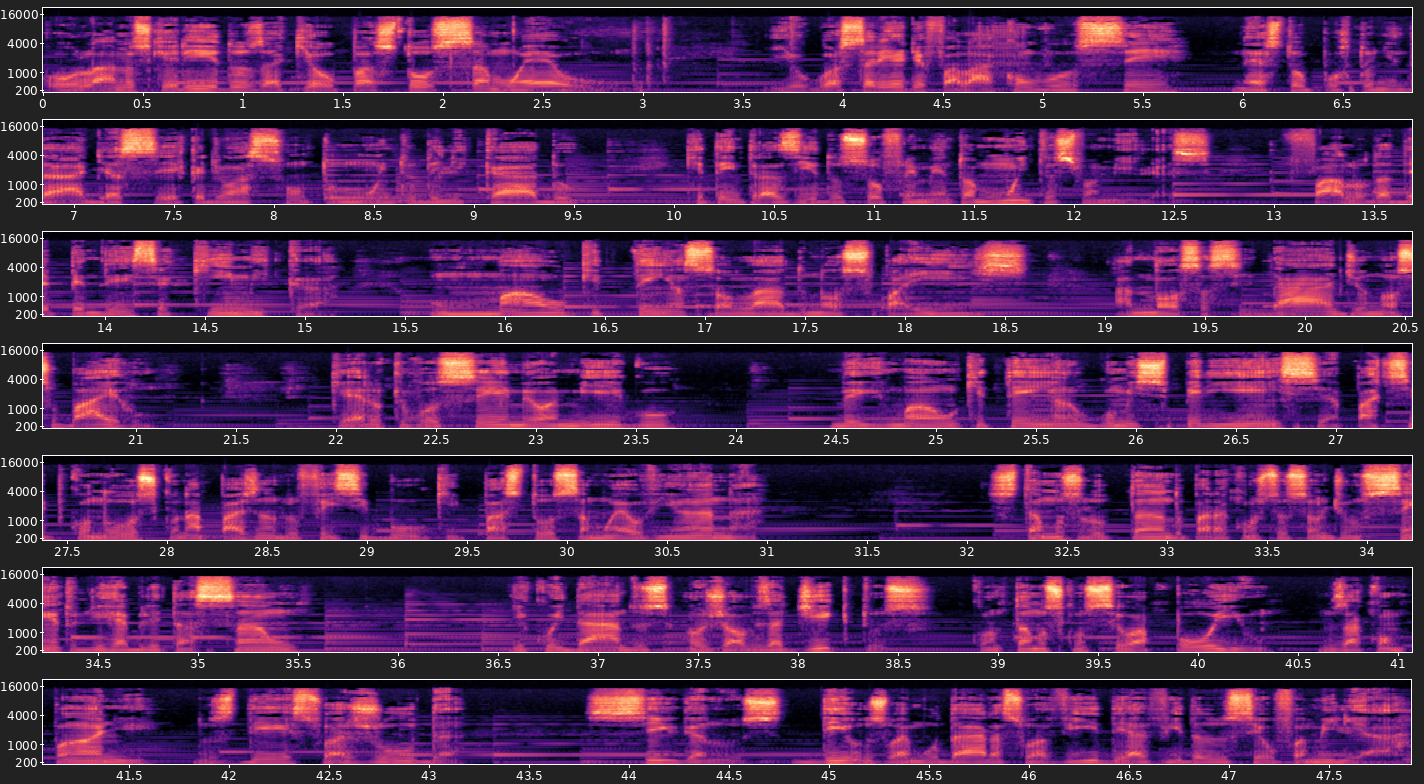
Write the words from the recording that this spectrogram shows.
Olá, meus queridos, aqui é o pastor Samuel e eu gostaria de falar com você nesta oportunidade acerca de um assunto muito delicado que tem trazido sofrimento a muitas famílias. Falo da dependência química, um mal que tem assolado nosso país, a nossa cidade, o nosso bairro. Quero que você, meu amigo, meu irmão que tenha alguma experiência, participe conosco na página do Facebook, Pastor Samuel Viana. Estamos lutando para a construção de um centro de reabilitação e cuidados aos jovens adictos. Contamos com seu apoio. Nos acompanhe, nos dê sua ajuda. Siga-nos. Deus vai mudar a sua vida e a vida do seu familiar.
